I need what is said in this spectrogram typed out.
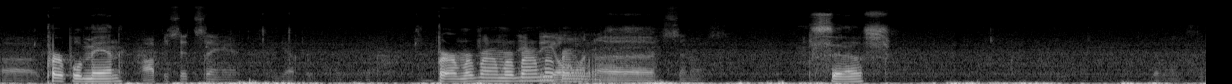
one uh, Purple Man. Opposite Sans. Yeah, purple. Burma, burma, Name the one uh, Sinnoh. Sinnoh. The one Sinnoh.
